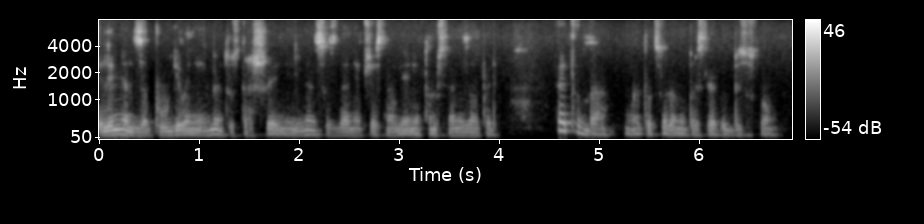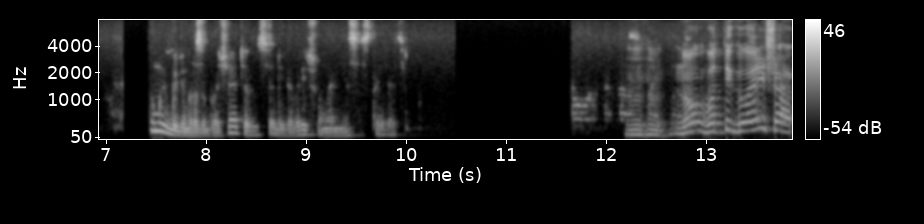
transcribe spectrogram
Элемент запугивания, элемент устрашения, элемент создания общественного мнения, в том числе на Западе. Это да, эту цель она преследует, безусловно. Но мы будем разоблачать эту цель и говорить, что она несостоятельна. Угу. Ну, вот ты говоришь о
